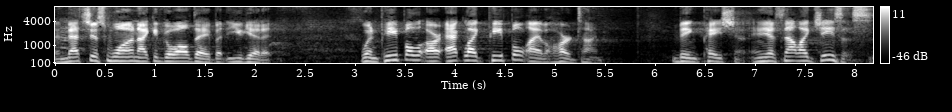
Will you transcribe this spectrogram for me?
and that's just one, I could go all day, but you get it. When people are act like people, I have a hard time being patient. And yet it's not like Jesus.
